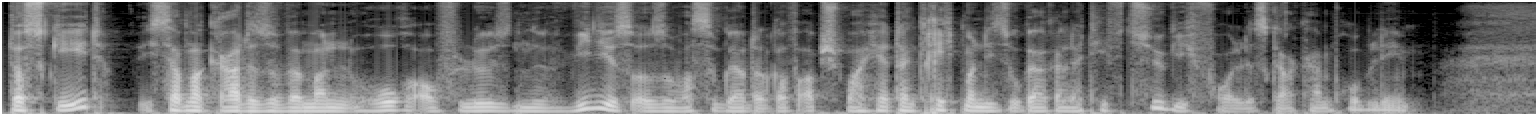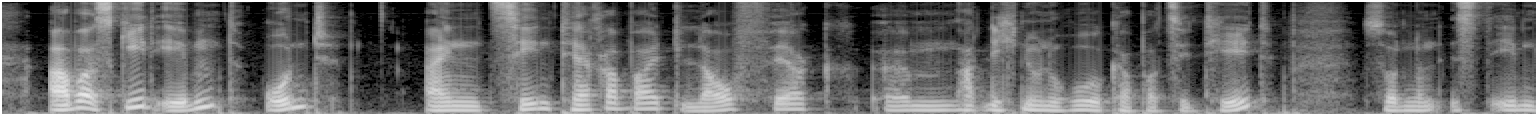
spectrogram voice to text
Das geht. Ich sag mal gerade so, wenn man hochauflösende Videos oder sowas sogar darauf abspeichert, dann kriegt man die sogar relativ zügig voll. Ist gar kein Problem. Aber es geht eben und ein 10 Terabyte Laufwerk ähm, hat nicht nur eine hohe Kapazität, sondern ist eben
